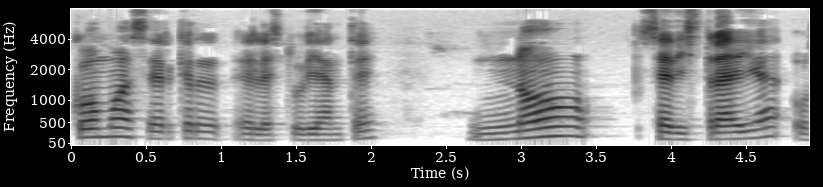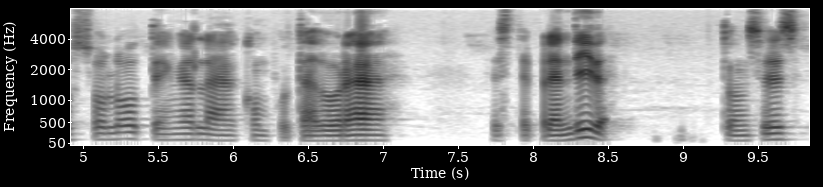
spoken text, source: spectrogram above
cómo hacer que el, estudiante no se distraiga o solo tenga la computadora este, prendida. Entonces,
